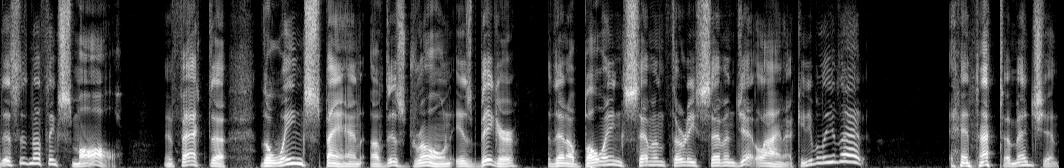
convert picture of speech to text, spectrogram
this is nothing small. In fact, uh, the wingspan of this drone is bigger than a Boeing 737 jetliner. Can you believe that? And not to mention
